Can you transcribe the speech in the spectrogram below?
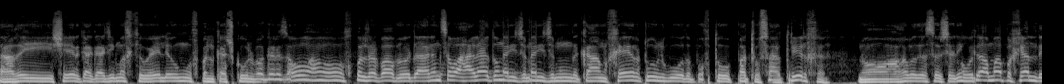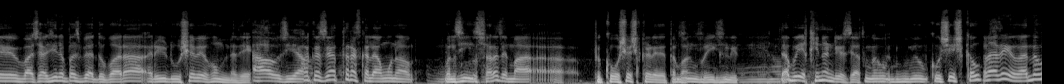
هغه شعر کاکاجي مخ کې ویلو مو خپل کچکول وګرځاو خپل رباب نو دا نن سوا حالات هم چې زمونږ د کام خیر ټول وو د پښتو پتو ساتو ډیر ښه نو هغه د سر شریک او دا ما په خیال دی بادشاہ جی نه پس بیا دوباره ریډو شوی هم نه دی او زیات فکر زیات تر کلامونه ورځي سره د ما په کوشش کړې ده تمام وی کړی دا به یقینا ډیر زیات نو کوشش کو راځي نو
